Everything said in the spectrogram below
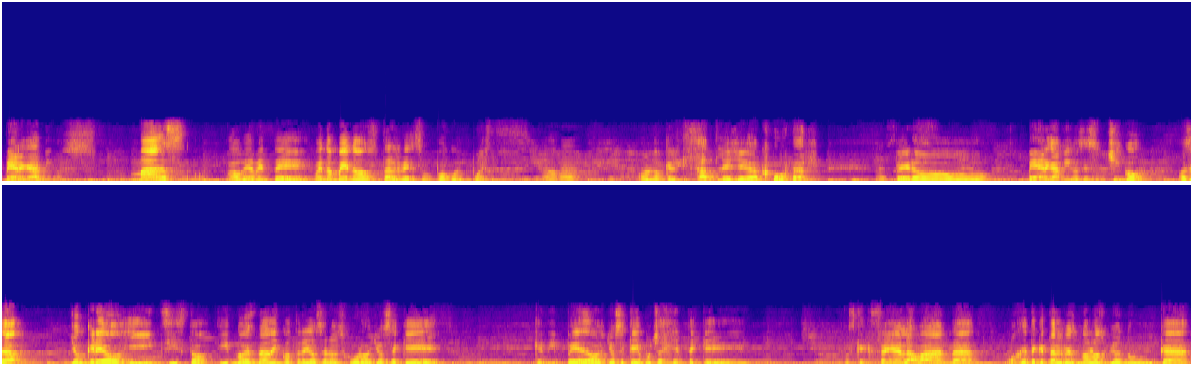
Verga, amigos. Más, obviamente, bueno, menos tal vez un poco impuestos, ¿no? Ajá. O lo que el SAT les llega a cobrar. así Pero, verga, amigos, es un chingo. O sea, yo creo e insisto, y no es nada en contra ellos, se los juro. Yo sé que que ni pedo. Yo sé que hay mucha gente que, pues que extraña la banda, o gente que tal vez no los vio nunca,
